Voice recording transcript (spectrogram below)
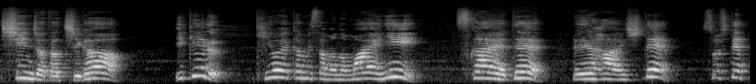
信者たちが生ける清い神様の前に仕えて礼拝してそして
